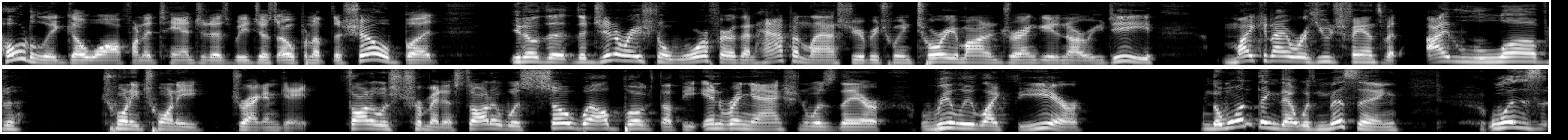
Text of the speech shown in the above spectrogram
totally go off on a tangent as we just open up the show but you know the the generational warfare that happened last year between Toryumon and Dragon Gate and RED mike and i were huge fans of it. I loved 2020 dragon gate. Thought it was tremendous. Thought it was so well booked. That the in-ring action was there. Really liked the year. The one thing that was missing was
